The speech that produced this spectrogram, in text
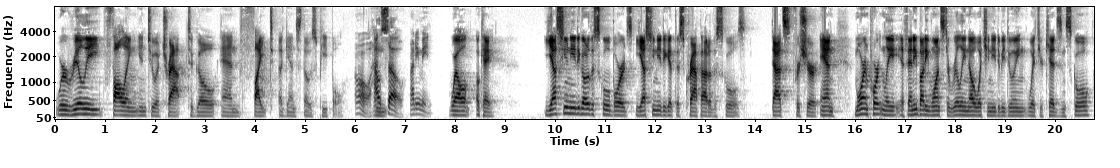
we're really falling into a trap to go and fight against those people. Oh, how and, so? How do you mean? Well, okay, yes, you need to go to the school boards. Yes, you need to get this crap out of the schools. That's for sure. And more importantly, if anybody wants to really know what you need to be doing with your kids in school,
